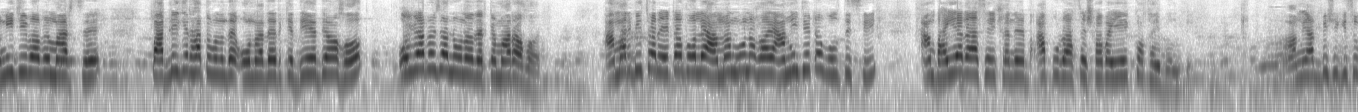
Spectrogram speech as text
উনি যেভাবে মারছে পাবলিকের হাতে ওনাদের, ওনাদেরকে দিয়ে দেওয়া হোক, ওইভাবে যেন ওনাদেরকে মারা হয়। আমার বিচার এটা বলে আমার মনে হয় আমি যেটা বলতেছি আম ভাইয়ারা আছে এখানে আপুরা আছে সবাই এই কথাই বলবে। আমি আর বেশি কিছু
